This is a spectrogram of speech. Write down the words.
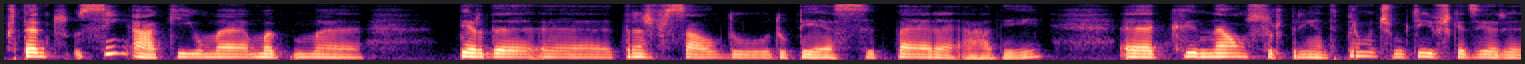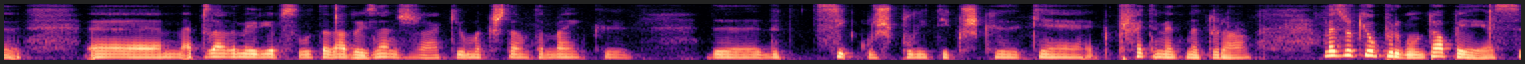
Portanto, sim, há aqui uma, uma, uma perda eh, transversal do, do PS para a AD. eh, que não surpreende por muitos motivos, quer dizer, eh, apesar da maioria absoluta de há dois anos, há aqui uma questão também que de, de ciclos políticos que, que é perfeitamente natural. Mas o que eu pergunto ao PS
